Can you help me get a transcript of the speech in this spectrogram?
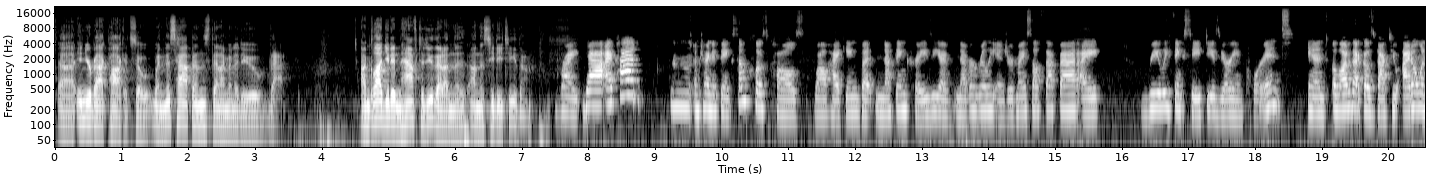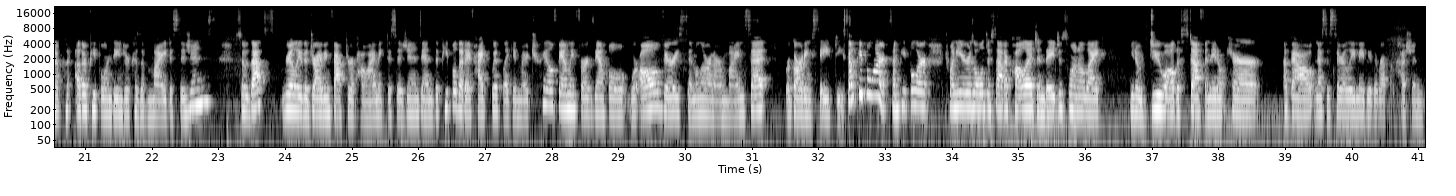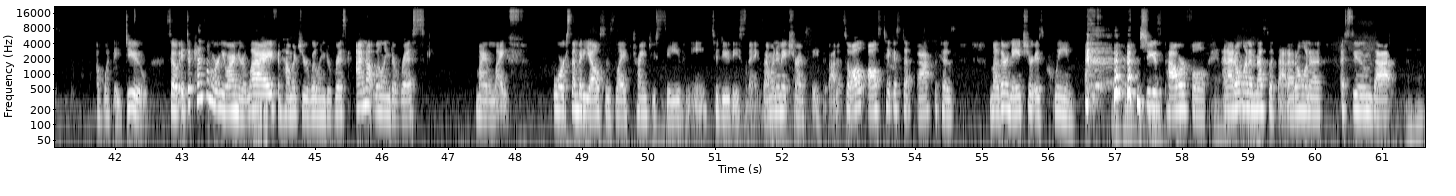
uh, in your back pocket. So when this happens, then I'm going to do that. I'm glad you didn't have to do that on the on the CDT though. Right. Yeah, I've had. Mm, I'm trying to think some close calls while hiking, but nothing crazy. I've never really injured myself that bad. I really think safety is very important. And a lot of that goes back to I don't want to put other people in danger because of my decisions. So that's really the driving factor of how I make decisions. And the people that I've hiked with, like in my trail family, for example, we're all very similar in our mindset regarding safety. Some people aren't. Some people are 20 years old, just out of college, and they just want to, like, you know, do all the stuff and they don't care about necessarily maybe the repercussions of what they do. So it depends on where you are in your life and how much you're willing to risk. I'm not willing to risk my life or somebody else's life trying to save me to do these things. I want to make sure I'm safe about it. So I'll, I'll take a step back because Mother Nature is queen. she is powerful, and I don't want to mess with that. I don't want to assume that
